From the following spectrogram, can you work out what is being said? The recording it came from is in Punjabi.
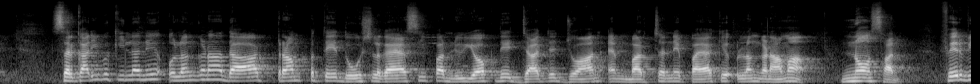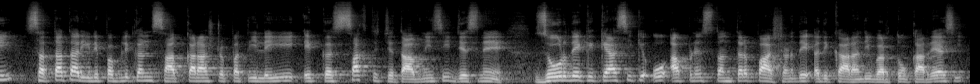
ਸਰਕਾਰੀ ਵਕੀਲਾਂ ਨੇ ਉਲੰਘਣਾ ਦਾ ਟਰੰਪ ਤੇ ਦੋਸ਼ ਲਗਾਇਆ ਸੀ, ਪਰ ਨਿਊਯਾਰਕ ਦੇ ਜੱਜ ਜੁਆਨ ਐਮ ਮਰਚਨ ਨੇ ਪਾਇਆ ਕਿ ਉਲੰਘਣਾਵਾਂ 9 ਸਨ। ਫਿਰ ਵੀ ਸੱਤਾਧਾਰੀ ਰਿਪਬਲਿਕਨ ਸਾਬਕਾ ਰਾਸ਼ਟਰਪਤੀ ਲਈ ਇੱਕ ਸਖਤ ਚੇਤਾਵਨੀ ਸੀ, ਜਿਸ ਨੇ ਜ਼ੋਰ ਦੇ ਕੇ ਕਿਹਾ ਸੀ ਕਿ ਉਹ ਆਪਣੇ ਸੁਤੰਤਰ ਭਾਸ਼ਣ ਦੇ ਅਧਿਕਾਰਾਂ ਦੀ ਵਰਤੋਂ ਕਰ ਰਿਹਾ ਸੀ।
